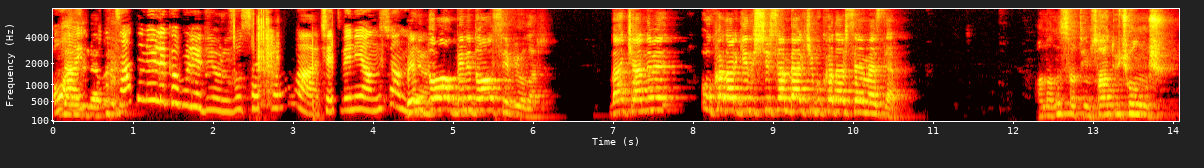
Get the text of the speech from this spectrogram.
O Ben zaten öyle kabul ediyoruz. O saçmalama. Chat beni yanlış anlıyor. Beni doğal, beni doğal seviyorlar. Ben kendimi o kadar geliştirsem belki bu kadar sevmezler. Ananı satayım saat 3 olmuş.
